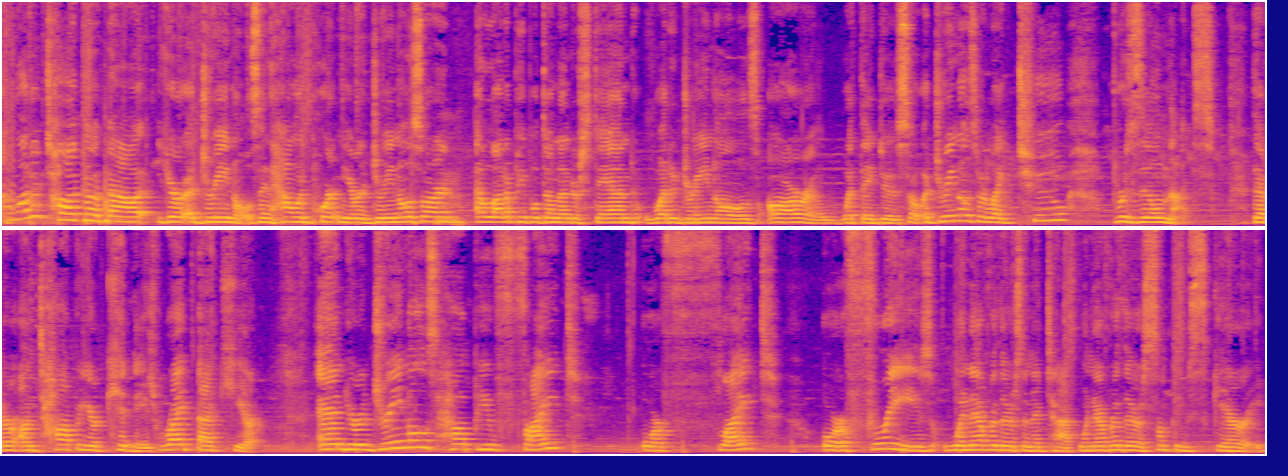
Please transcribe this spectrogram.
I want to talk about your adrenals and how important your adrenals are. Mm. A lot of people don't understand what adrenals are and what they do. So, adrenals are like two Brazil nuts that are on top of your kidneys, right back here. And your adrenals help you fight or flight or freeze whenever there's an attack, whenever there's something scary.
